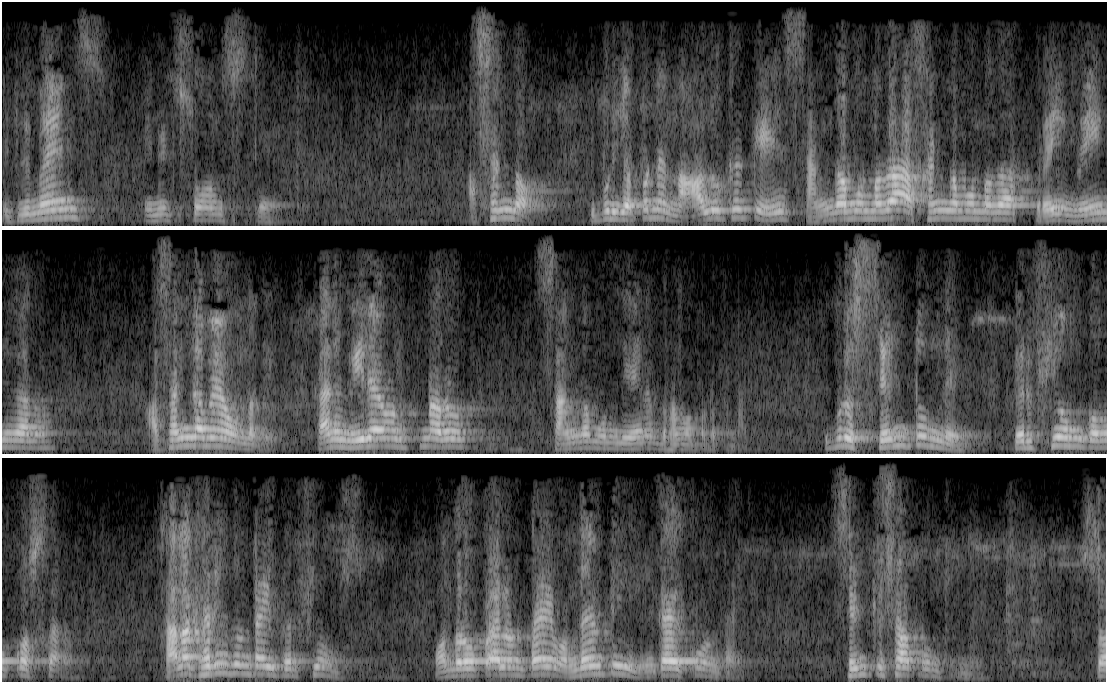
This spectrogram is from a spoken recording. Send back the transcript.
It remains in its own state అసంగం. ఇప్పుడు చెప్పండి నాలుకకి సంఘం ఉన్నదా అసంగం ఉన్నదా? ప్రే మెయిన్గాను అసంగమే ఉన్నది. కానీ మీరేమంటున్నారు? సంఘం ఉంది అని భ్రమపడుతున్నారు. ఇప్పుడు సెంట్ ఉంది. పెర్ఫ్యూమ్ కొనుక్కొస్తారు. చాలా ఖరీదు ఉంటాయి పెర్ఫ్యూమ్స్ వంద రూపాయలు ఉంటాయి వందేమిటి? ఇంకా ఎక్కువ ఉంటాయి సెంట్ షాప్ ఉంటుంది. సో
